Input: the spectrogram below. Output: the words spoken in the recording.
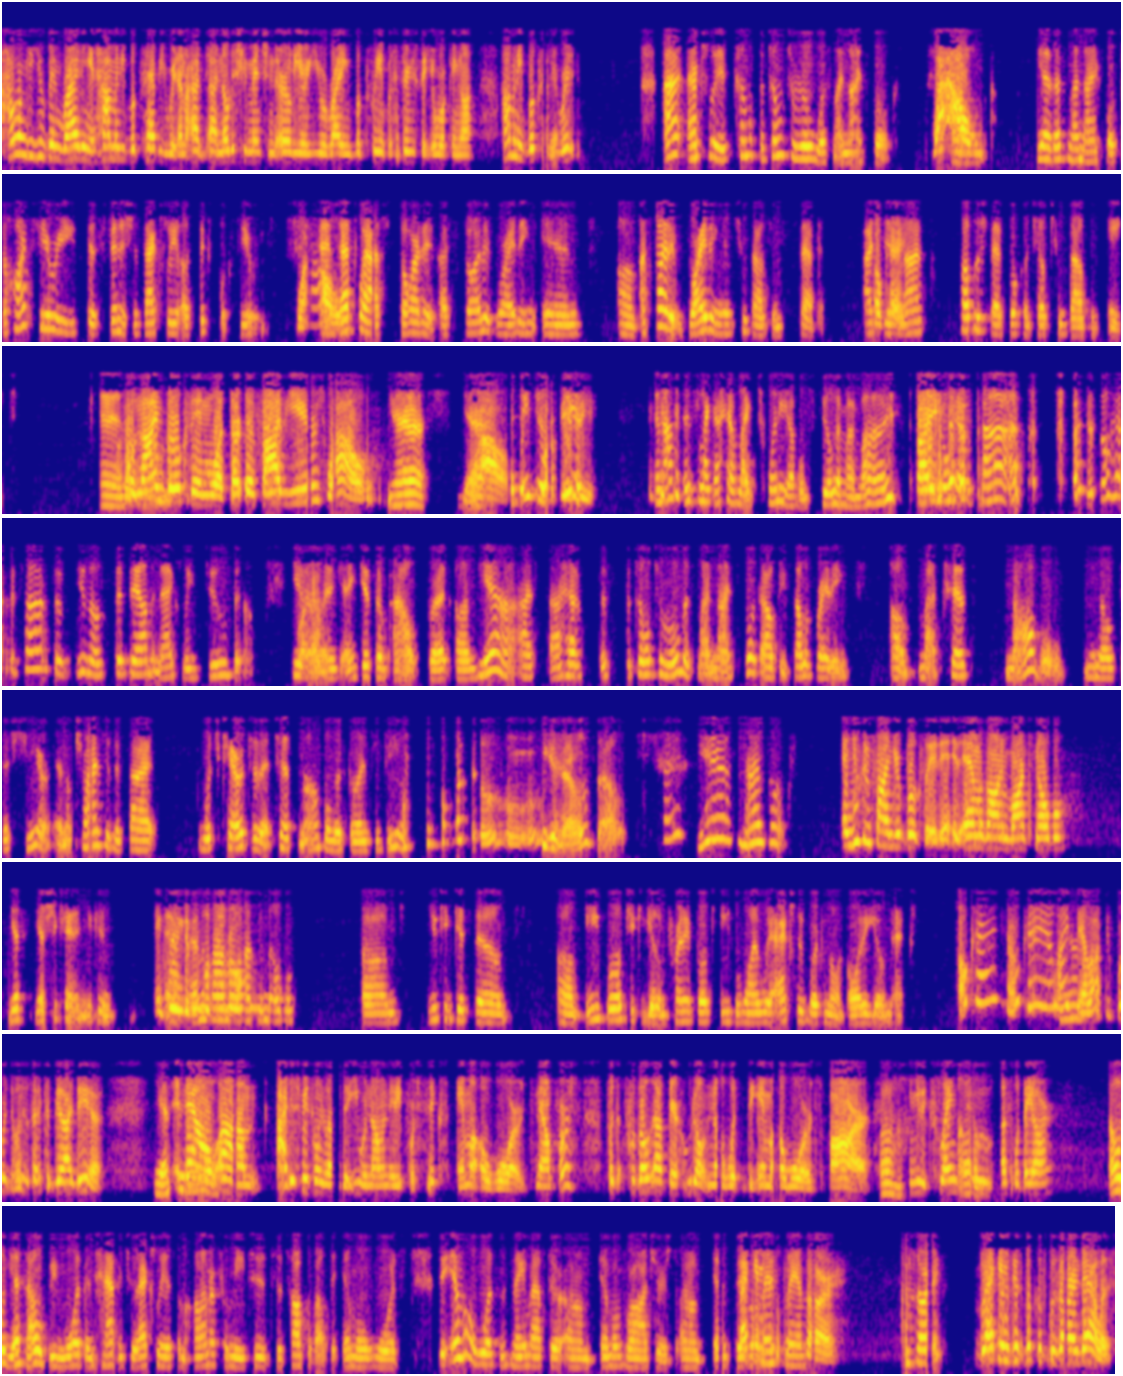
how long have you been writing, and how many books have you written? I, I noticed you mentioned earlier you were writing book three of a series that you're working on. How many books have yeah. you written? I actually, the Pendleton Rule was my ninth book. Wow. Um, yeah, that's my ninth book. The Heart series is finished. It's actually a six book series. Wow. And that's where I started. I started writing in, um, I started writing in 2007. I okay. did not published that book until 2008. And so nine um, books in what thir- in five years? Wow. Yes. Yes. Wow. But they just you are busy. and I, it's like I have like 20 of them still in my mind. Right. I don't have the time. I just don't have the time to, you know, sit down and actually do them, you right. know, and, and get them out. But um yeah, I I have this. The Pendleton Rule is my ninth book. I'll be celebrating um, my tenth novel, you know, this year, and I'm trying to decide which character that tenth novel is going to be on. Ooh, okay. You know, so yeah, nine books. And you can find your books at, at Amazon and Barnes Noble. Yes, yes, you can. You can, including the Amazon, Barnes and Noble. Um, you can get them um, ebook. You can get them printed book. Either one. We're actually working on audio next. Okay, okay, I like Yeah. that. A lot of people are doing this. That's a good idea. Yes. And now, um, I just recently learned that you were nominated for six Emma Awards. Now, first, for the, for those out there who don't know what the Emma Awards are, Uh, can you explain to Um, us what they are? Oh yes, I would be more than happy to. Actually, it's an honor for me to to talk about the Emma Awards. The Emma Awards is named after um, Emma Rodgers. Um, and the Black Images Slam. Bazaar. I'm sorry. Black Images Book Bazaar in Dallas.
